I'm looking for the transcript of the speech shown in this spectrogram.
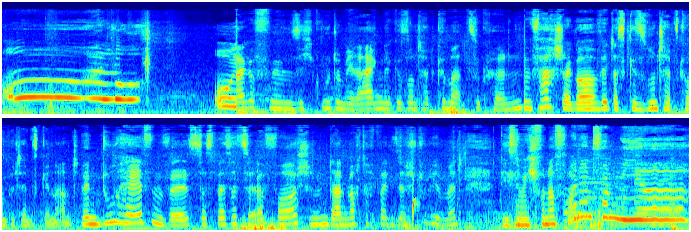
oh, oh, Lage fühlen, sich gut um ihre eigene Gesundheit kümmern zu können. Im Fachjargon wird das Gesundheitskompetenz genannt. Wenn du helfen willst, das besser zu erforschen, dann mach doch bei dieser Studie mit. Die ist nämlich von einer Freundin von mir.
